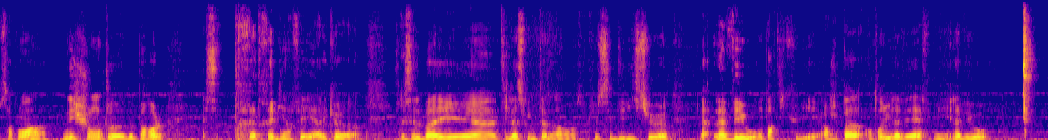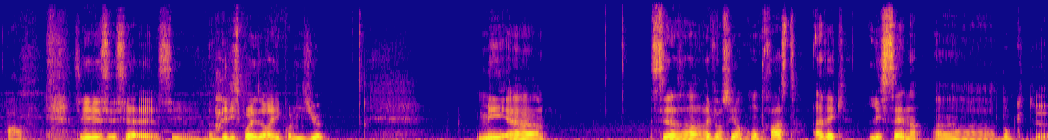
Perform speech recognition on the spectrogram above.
simplement un échange de, de paroles, c'est très très bien fait, avec euh, Idris Elba et euh, Tilda Swinton, en plus c'est délicieux, la, VO en particulier, alors j'ai pas entendu la VF, mais la VO, ah, c'est c'est- c'est- c'est un délice pour les oreilles et pour les yeux, mais euh, ça arrive aussi en contraste avec les scènes euh, donc de,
